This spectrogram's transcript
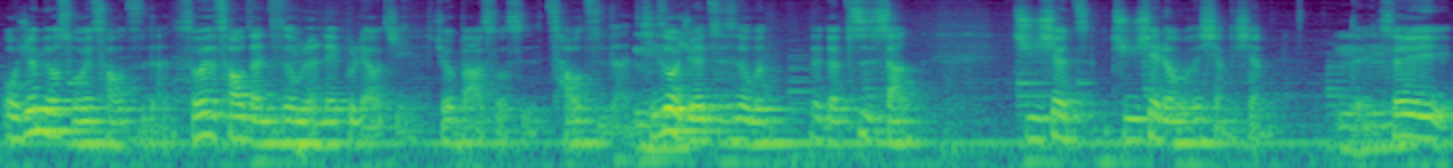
我觉得没有所谓超自然，所谓的超自然只是我们人类不了解，就把它说是超自然。其实我觉得只是我们那个智商局限局限了我们的想象。嗯对，所以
